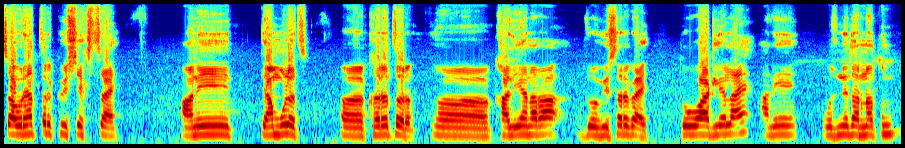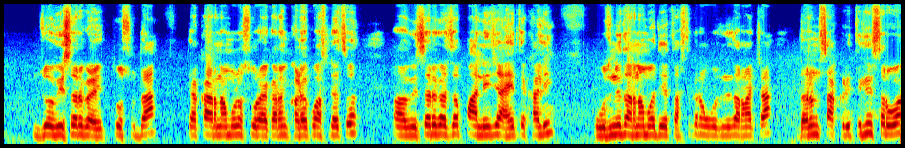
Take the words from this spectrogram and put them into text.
चौऱ्याहत्तर क्विसेक्सचा आहे. आणि त्यामुळंच खरं तर खाली येणारा जो विसर्ग आहे तो वाढलेला आहे. आणि उजनी धरणातून जो विसर्ग आहे तो सुद्धा त्या कारणामुळे सुरू आहे कारण खडकवासल्याचं अं, विसर्गाचं पाणी जे आहे ते खाली उजनी धरणामध्ये येत असतं. कारण उजनी धरणाच्या धरण साखळीतील ही सर्व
